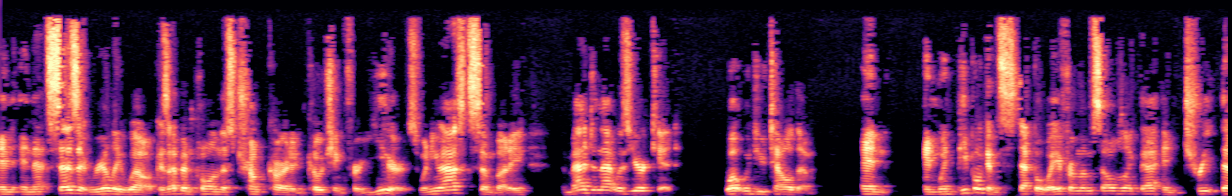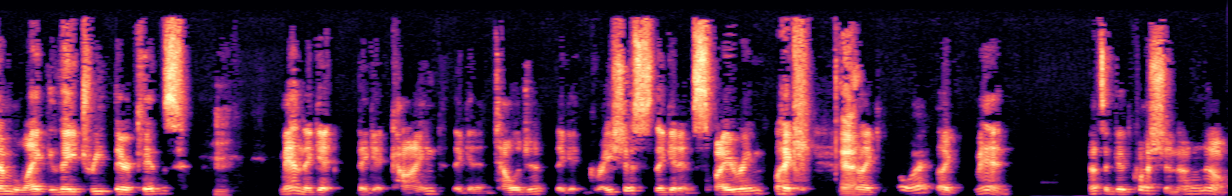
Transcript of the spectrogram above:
And, and that says it really well because I've been pulling this trump card in coaching for years. When you ask somebody, imagine that was your kid, what would you tell them? And and when people can step away from themselves like that and treat them like they treat their kids, hmm. man, they get they get kind, they get intelligent, they get gracious, they get inspiring. Like, yeah. like, you know what? Like, man, that's a good question. I don't know.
